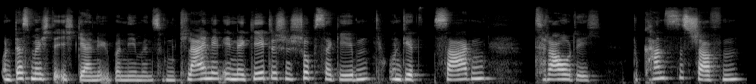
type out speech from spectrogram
Und das möchte ich gerne übernehmen, so einen kleinen energetischen Schubser geben und dir sagen, trau dich, du kannst es schaffen.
